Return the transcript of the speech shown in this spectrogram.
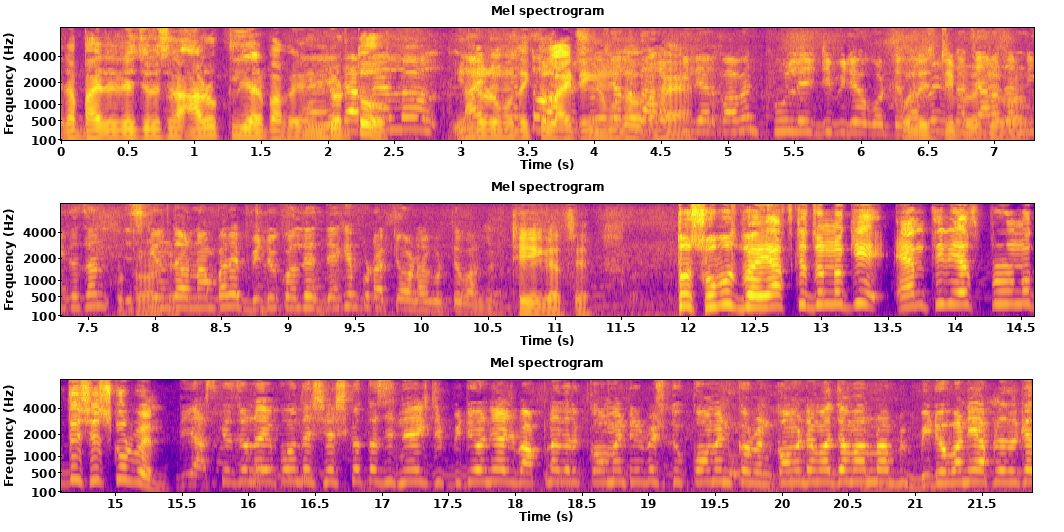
এটা বাইরের রেজুলেশন আরও ক্লিয়ার পাবেন। হ্যাঁ, ইনডোর তো? আপনার হলো ইনডোরের মধ্যে একটু লাইটিং এর মতো হ্যাঁ। clear পাবেন ফুল এইচডি ভিডিও করতে পারবেন। যারা video যারা নিতে চান স্ক্রিন। দেওয়ার নম্বরে ভিডিও কল দিয়ে দেখে প্রোডাক্টটি অর্ডার করতে পারবেন। ঠিক আছে। তো সবুজ ভাই আজকের জন্য কি এম থ্রি এস প্রোর মধ্যে শেষ করবেন? দি আজকের জন্য এই পর্যন্ত শেষ করতেছি। নেক্সট ভিডিও নিয়ে আসব। আপনাদের কমেন্টের উপরে শুধু কমেন্ট করবেন। কমেন্টের মাধ্যমে আমরা ভিডিও বানিয়ে আপনাদেরকে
